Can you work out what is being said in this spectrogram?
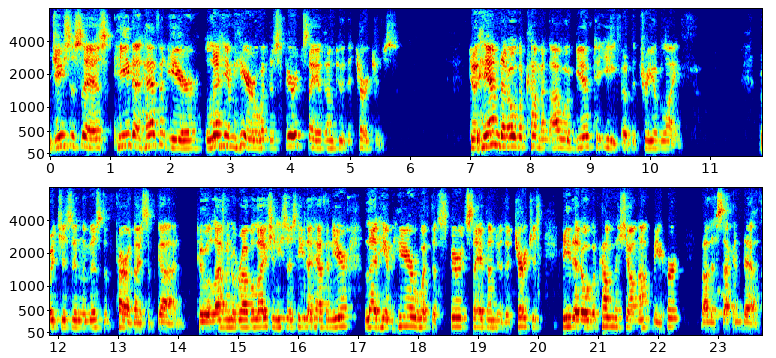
Jesus says, He that hath an ear, let him hear what the Spirit saith unto the churches. To him that overcometh, I will give to eat of the tree of life, which is in the midst of the paradise of God. 211 of Revelation, he says, He that hath an ear, let him hear what the Spirit saith unto the churches. He that overcometh shall not be hurt by the second death.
